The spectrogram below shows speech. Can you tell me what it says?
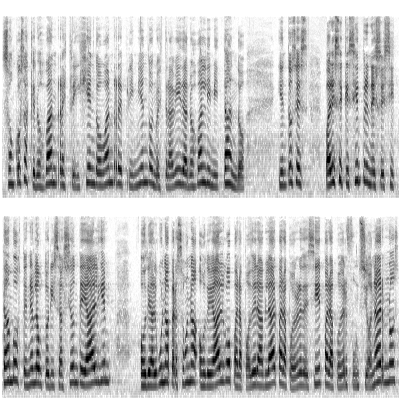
Son cosas que nos van restringiendo, van reprimiendo nuestra vida, nos van limitando. Y entonces parece que siempre necesitamos tener la autorización de alguien o de alguna persona o de algo para poder hablar, para poder decir, para poder funcionarnos.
